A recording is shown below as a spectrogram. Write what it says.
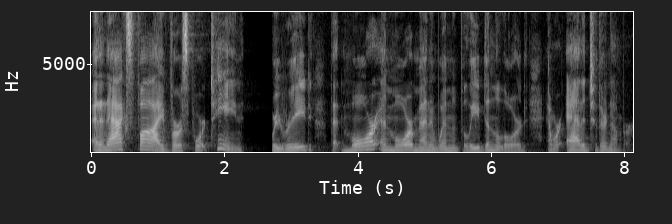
And in Acts 5, verse 14, we read that more and more men and women believed in the Lord and were added to their number.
